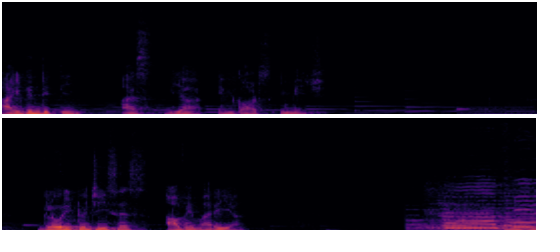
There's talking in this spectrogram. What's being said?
identity as we are in God's image. Glory to Jesus, Ave Maria feel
